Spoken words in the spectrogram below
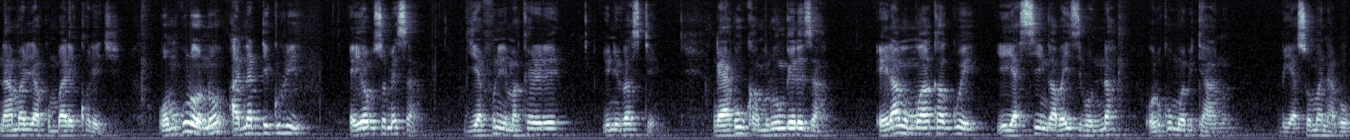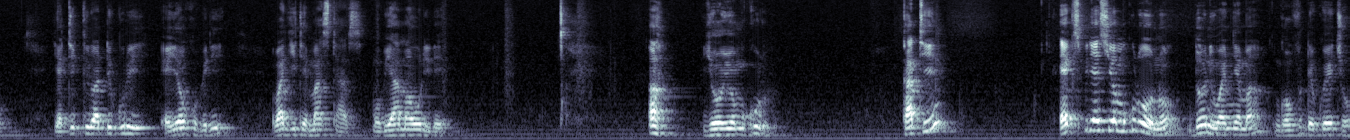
n'amalira ku mbale college. Omukulu ono alina diguri ey'obusomesa gye yafunire makerere university nga yakuguka mu lungereza era mu mwaka gwe ye yasinga abayizi bonna 1500 be yasoma nabo yatikkirwa diguri ey'okubiri oba giyite masters mu byamawulire. Ah yoyo omukulu. Kati experience y'omukulu ono doni wanyama ng'ovudde ku ekyo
